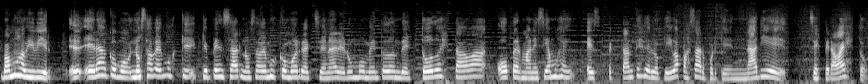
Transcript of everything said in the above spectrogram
Vamos a vivir. Era como, no sabemos qué, qué, pensar, no sabemos cómo reaccionar. Era un momento donde todo estaba o permanecíamos expectantes de lo que iba a pasar, porque nadie se esperaba esto.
